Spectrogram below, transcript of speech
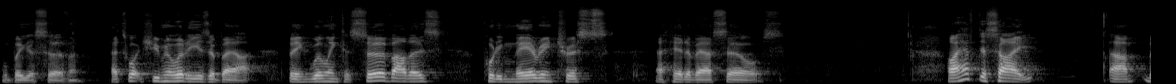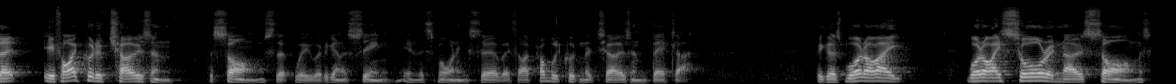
will be a servant. That's what humility is about being willing to serve others, putting their interests ahead of ourselves. I have to say um, that if I could have chosen the songs that we were going to sing in this morning's service, I probably couldn't have chosen better. Because what I, what I saw in those songs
